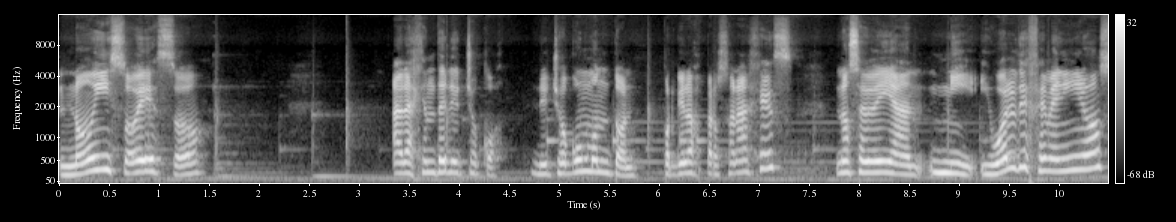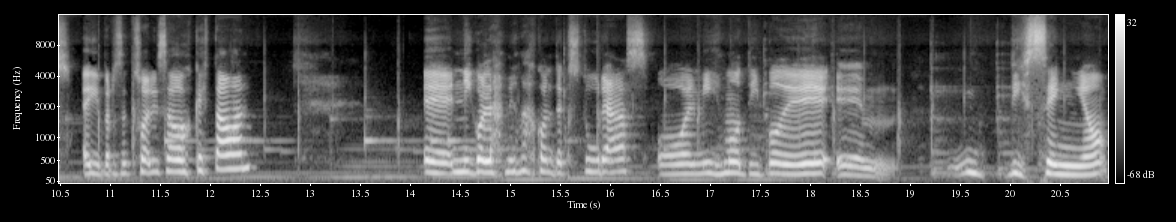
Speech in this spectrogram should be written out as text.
no hizo eso, a la gente le chocó. Le chocó un montón. Porque los personajes no se veían ni igual de femeninos e hipersexualizados que estaban, eh, ni con las mismas contexturas o el mismo tipo de em, diseño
